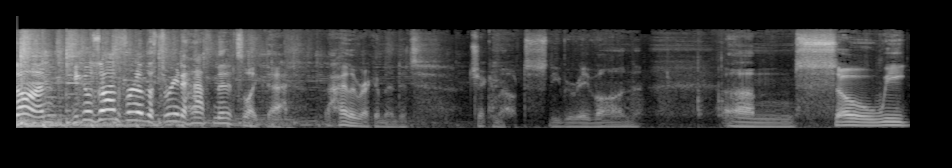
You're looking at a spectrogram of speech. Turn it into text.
On. He goes on for another three and a half minutes like that. I highly recommend it. Check him out, Stevie Ray Vaughan. Um, so we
